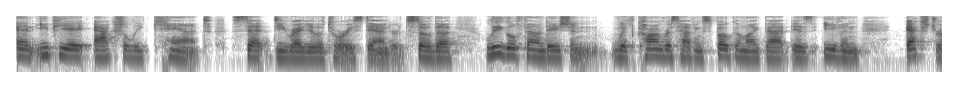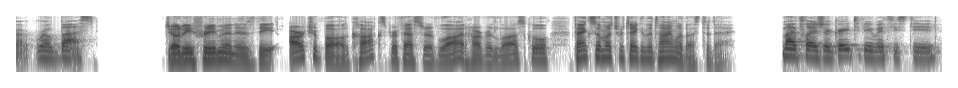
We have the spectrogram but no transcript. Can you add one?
and EPA actually can't set deregulatory standards. So the legal foundation with Congress having spoken like that is even extra robust. Jody Freeman is the Archibald Cox Professor of Law at Harvard Law School. Thanks so much for taking the time with us today. My pleasure. Great to be with you, Steve.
